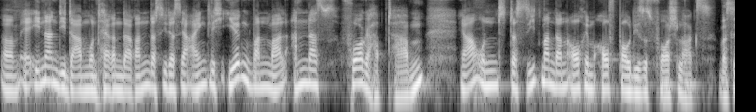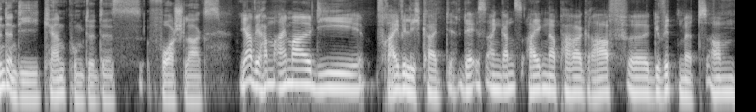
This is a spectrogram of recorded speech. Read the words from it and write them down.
ähm, erinnern die Damen und Herren daran, dass sie das ja eigentlich irgendwann mal anders vorgehabt haben. Ja, und das sieht man dann auch im Aufbau dieses Vorschlags. Was sind denn die Kernpunkte des Vorschlags? Ja, wir haben einmal die Freiwilligkeit. Der ist ein ganz eigener Paragraph äh, gewidmet. Ähm,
